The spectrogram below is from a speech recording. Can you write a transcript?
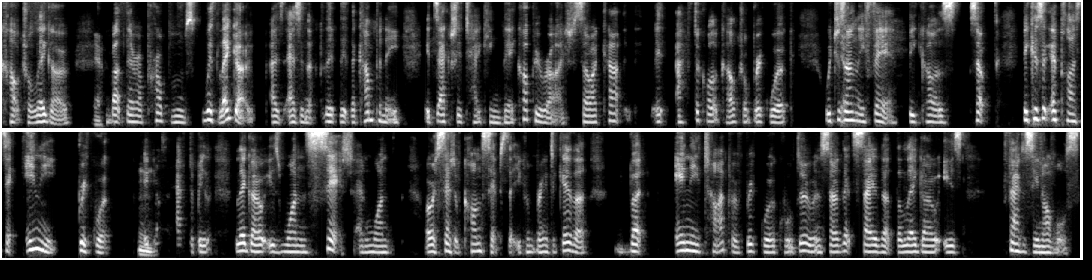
cultural Lego, yeah. but there are problems with Lego, as, as in the, the, the, company, it's actually taking their copyright. So I can't, it, I have to call it cultural brickwork, which is yeah. only fair because, so, because it applies to any brickwork. Mm. It hmm. doesn't have to be, Lego is one set and one, or a set of concepts that you can bring together, but any type of brickwork will do. And so let's say that the Lego is fantasy novels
